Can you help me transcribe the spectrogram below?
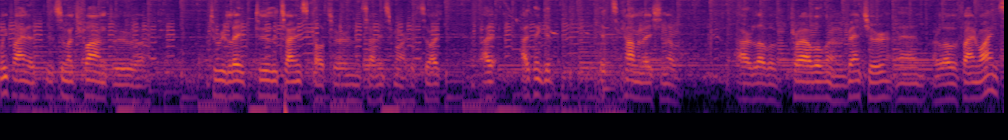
we find it it's so much fun to uh, to relate to the Chinese culture and the Chinese market. So I, I, I think it, it's a combination of our love of travel and adventure and our love of fine wines.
